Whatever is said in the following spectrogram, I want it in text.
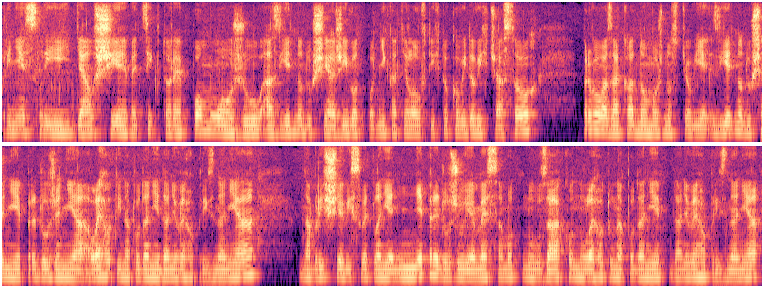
priniesli ďalšie veci, ktoré pomôžu a zjednodušia život podnikateľov v týchto covidových časoch. Prvou a základnou možnosťou je zjednodušenie predlženia lehoty na podanie daňového priznania. Na bližšie vysvetlenie nepredlžujeme samotnú zákonnú lehotu na podanie daňového priznania,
